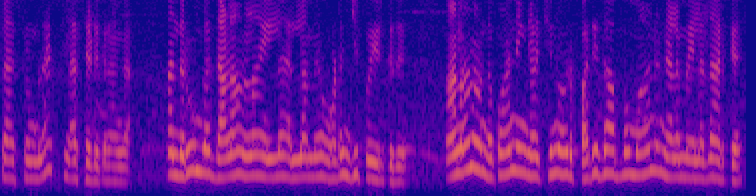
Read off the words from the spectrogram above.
கிளாஸ் ரூமில் கிளாஸ் எடுக்கிறாங்க. அந்த ரூமில் தளம்லாம் இல்லை எல்லாமே உடஞ்சி போயிருக்குது. ஆனாலும் அந்த குழந்தைங்கள வச்சுன்னு ஒரு பரிதாபமான நிலமையில தான் இருக்குது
